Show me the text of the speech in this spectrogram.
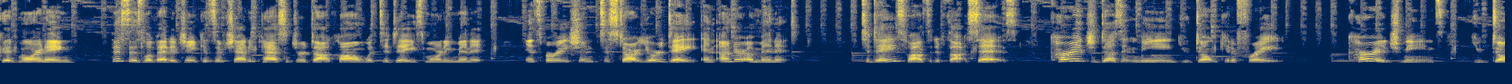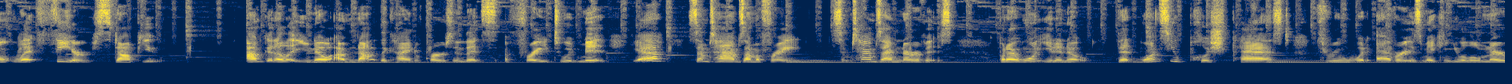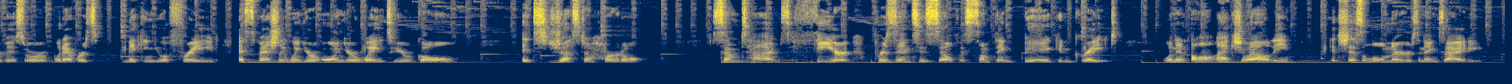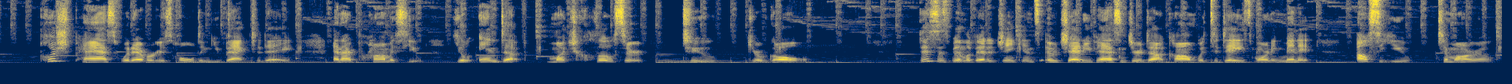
Good morning. This is Lavetta Jenkins of chattypassenger.com with today's Morning Minute. Inspiration to start your day in under a minute. Today's positive thought says, Courage doesn't mean you don't get afraid. Courage means you don't let fear stop you. I'm going to let you know I'm not the kind of person that's afraid to admit, yeah, sometimes I'm afraid. Sometimes I'm nervous. But I want you to know that once you push past through whatever is making you a little nervous or whatever's making you afraid, especially when you're on your way to your goal, it's just a hurdle. Sometimes fear presents itself as something big and great, when in all actuality, it's just a little nerves and anxiety. Push past whatever is holding you back today, and I promise you, you'll end up much closer to your goal. This has been Lavetta Jenkins of chattypassenger.com with today's Morning Minute. I'll see you tomorrow.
